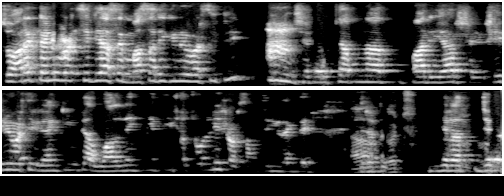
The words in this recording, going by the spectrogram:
so আরেকটা ইউনিভার্সিটি আছে মাসারিক ইউনিভার্সিটি সেটা হচ্ছে আপনার পার ইয়ার সেই ইউনিভার্সিটি র্যাঙ্কিংটা ওয়ার্ল্ড র্যাঙ্কিং এ 340 অর সামথিং লাইক দ্যাট যেটা যেটা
